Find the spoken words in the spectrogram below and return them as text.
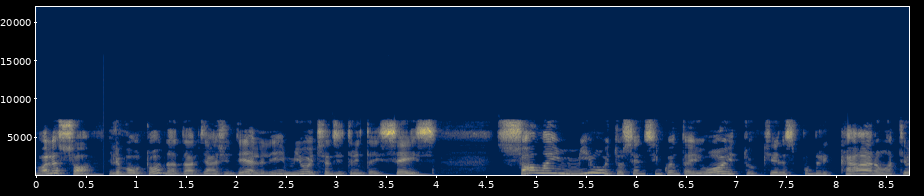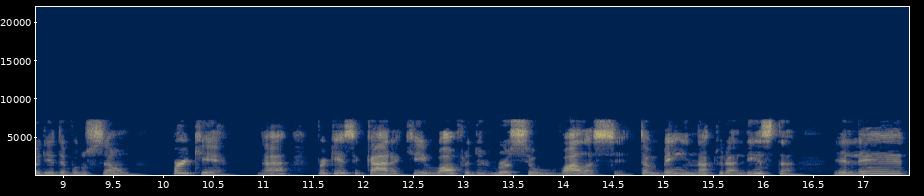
olha só, ele voltou da, da viagem dele ali em 1836. Só lá em 1858 que eles publicaram a teoria da evolução. Por quê? Né? Porque esse cara aqui, Alfred Russel Wallace, também naturalista, ele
